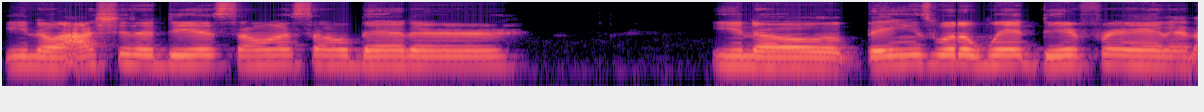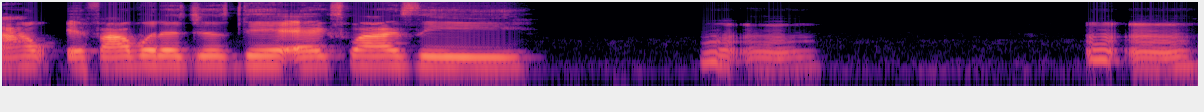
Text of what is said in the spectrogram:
You know, I should have did so and so better you know, things would have went different and I if I would have just did XYZ. Mm-mm. Mm-mm.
